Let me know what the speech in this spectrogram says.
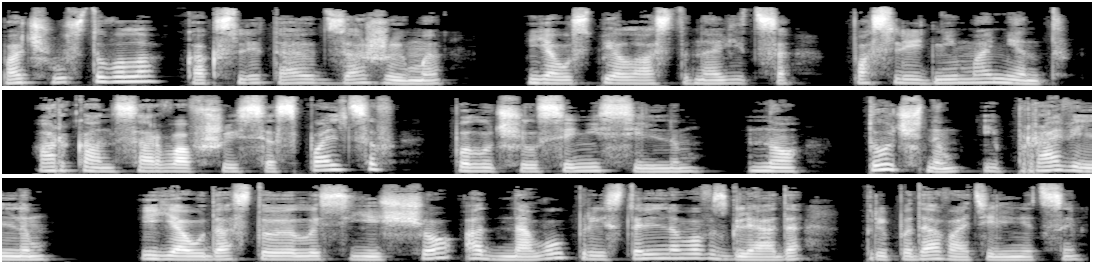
почувствовала, как слетают зажимы. Я успела остановиться в последний момент. Аркан, сорвавшийся с пальцев, получился не сильным, но точным и правильным, и я удостоилась еще одного пристального взгляда преподавательницы.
